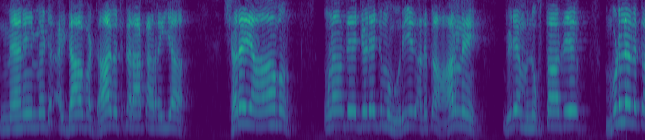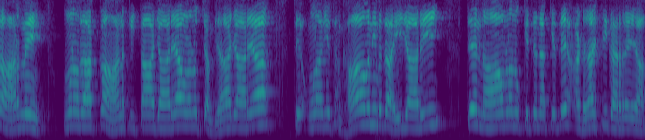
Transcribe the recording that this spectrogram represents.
ਮੈਨੇਜਮੈਂਟ ਐਡਾ ਵੱਡਾ ਵਿਤਕਰਾ ਕਰ ਰਹੀ ਆ। ਸ਼ਰੇਆਮ ਉਹਨਾਂ ਦੇ ਜਿਹੜੇ ਜਮਹੂਰੀ ਅਧਿਕਾਰ ਨੇ, ਜਿਹੜੇ ਮਨੁੱਖਤਾ ਦੇ ਮੁੱਢਲੇ ਅਧਿਕਾਰ ਨੇ, ਉਹਨਾਂ ਦਾ ਘਾਣ ਕੀਤਾ ਜਾ ਰਿਹਾ, ਉਹਨਾਂ ਨੂੰ ਝੰਬਿਆ ਜਾ ਰਿਹਾ ਤੇ ਉਹਨਾਂ ਦੀ ਤਨਖਾਹ ਵੀ ਨਹੀਂ ਵਧਾਈ ਜਾ ਰਹੀ ਤੇ ਨਾ ਉਹਨਾਂ ਨੂੰ ਕਿਤੇ ਨਾ ਕਿਤੇ ਐਡਜਸਟ ਹੀ ਕਰ ਰਹੇ ਆ।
